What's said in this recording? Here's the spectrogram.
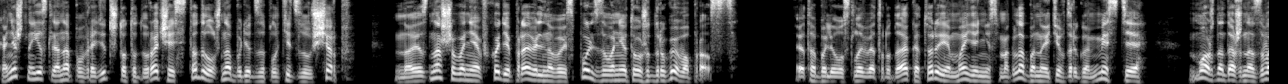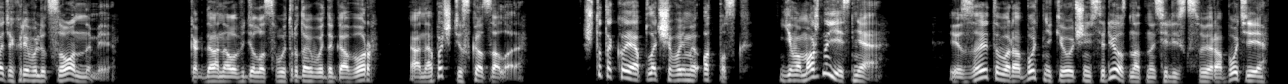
Конечно, если она повредит что-то дурачась, то должна будет заплатить за ущерб, но изнашивание в ходе правильного использования – это уже другой вопрос. Это были условия труда, которые Мэйя не смогла бы найти в другом месте, можно даже назвать их революционными. Когда она увидела свой трудовой договор, она почти сказала. «Что такое оплачиваемый отпуск? Его можно есть, не?» Из-за этого работники очень серьезно относились к своей работе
